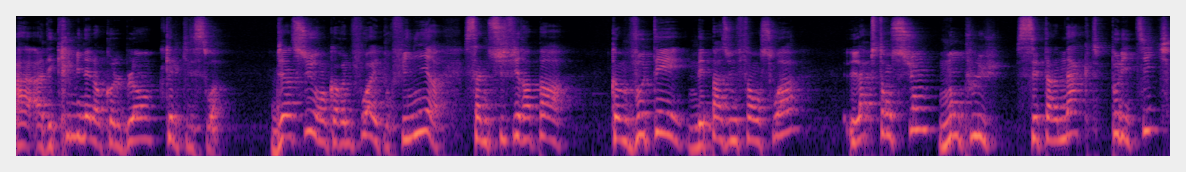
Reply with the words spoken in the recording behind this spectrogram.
à, à des criminels en col blanc, quels qu'ils soient. Bien sûr, encore une fois, et pour finir, ça ne suffira pas. Comme voter n'est pas une fin en soi, l'abstention non plus. C'est un acte politique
